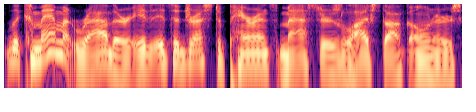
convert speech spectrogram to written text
the commandment, rather, it, it's addressed to parents, masters, livestock owners.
